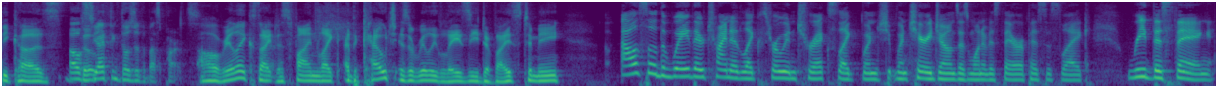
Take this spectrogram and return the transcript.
Because Oh, the- see, I think those are the best parts. Oh really? Because I just find like the couch is a really lazy device to me. also, the way they're trying to like throw in tricks, like when she, when Cherry Jones, as one of his therapists, is like, "Read this thing."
